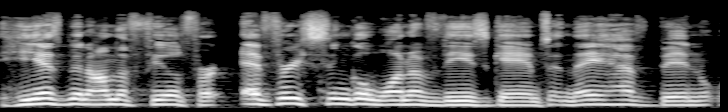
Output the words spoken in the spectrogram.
He has been on the field for every single one of these games, and they have been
